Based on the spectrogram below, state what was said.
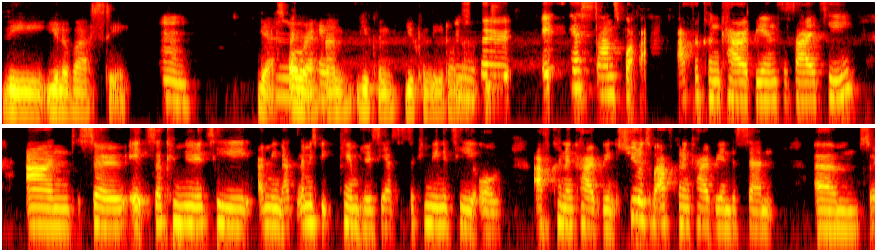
the university. Mm. Yes, mm, okay. um, you can you can lead on that. So ACS stands for African Caribbean Society. And so it's a community, I mean, let me speak to Cambridge yes, it's a community of African and Caribbean, students of African and Caribbean descent. Um, so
